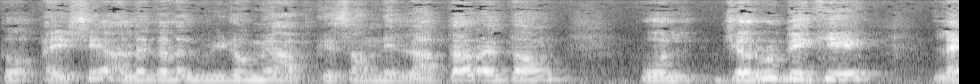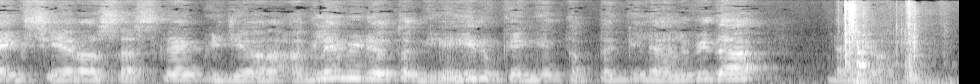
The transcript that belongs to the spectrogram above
तो ऐसे अलग अलग वीडियो में आपके सामने लाता रहता हूँ। वो ज़रूर देखिए लाइक शेयर और सब्सक्राइब कीजिए और अगले वीडियो तक यही रुकेंगे। तब तक के लिए अलविदा। धन्यवाद।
